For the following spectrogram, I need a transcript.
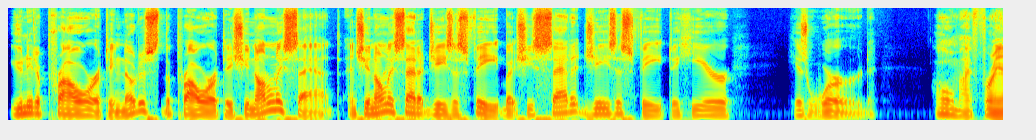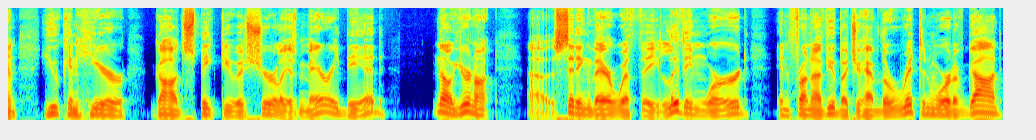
you need a priority. Notice the priority. She not only sat, and she not only sat at Jesus' feet, but she sat at Jesus' feet to hear his word. Oh, my friend, you can hear God speak to you as surely as Mary did. No, you're not uh, sitting there with the living word in front of you, but you have the written word of God.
